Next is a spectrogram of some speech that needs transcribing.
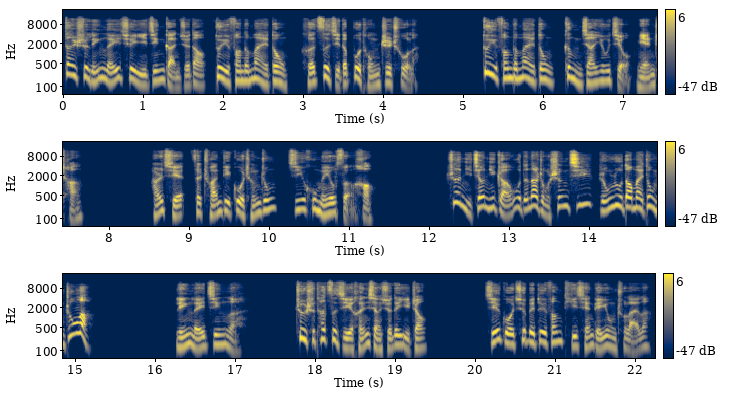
但是林雷却已经感觉到对方的脉动和自己的不同之处了。对方的脉动更加悠久绵长，而且在传递过程中几乎没有损耗。这你将你感悟的那种生机融入到脉动中了？林雷惊了。这是他自己很想学的一招，结果却被对方提前给用出来了。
